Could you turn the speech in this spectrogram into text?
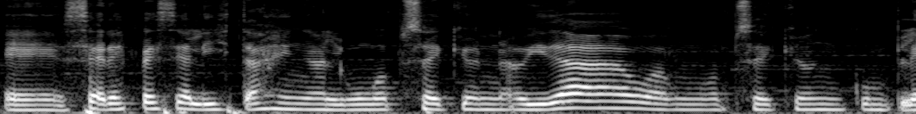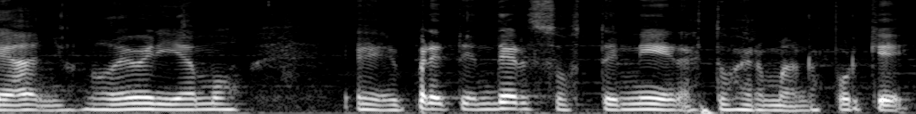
eh, ser especialistas en algún obsequio en Navidad o algún obsequio en cumpleaños. No deberíamos pretender sostener a estos hermanos porque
